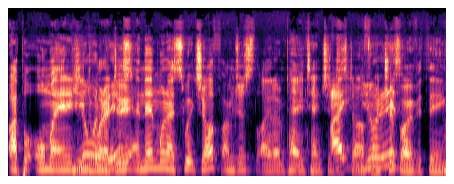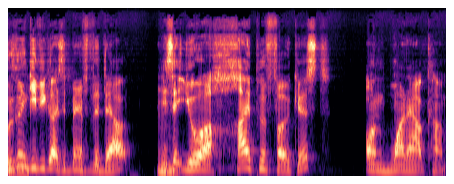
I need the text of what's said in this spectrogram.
I put all my energy You know into what what, I it do, is? and then when I switch off, I'm just I don't pay attention to I, stuff. you know what I it trip is? over things. We're going to give you guys the benefit of the doubt. Is mm. that you are hyper focused on one outcome.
